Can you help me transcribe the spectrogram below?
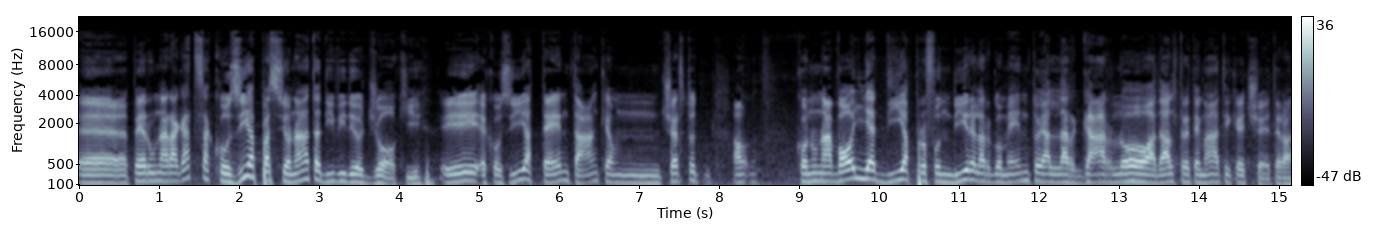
eh, per una ragazza così appassionata di videogiochi e così attenta anche a un certo... a- con una voglia di approfondire l'argomento e allargarlo ad altre tematiche, eccetera.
